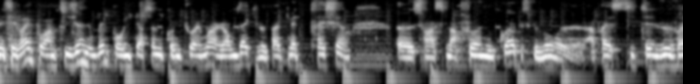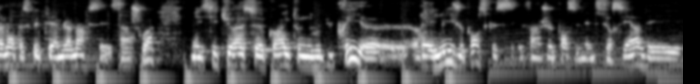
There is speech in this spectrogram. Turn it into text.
Mais c'est vrai pour un petit jeune ou même pour une personne comme toi et moi, un lambda qui veut pas te mettre très cher. Euh, sur un smartphone ou quoi, parce que bon, après, si tu veux vraiment parce que tu aimes la marque, c'est, un choix. Mais si tu restes correct au niveau du prix, Realme, je pense que c'est, enfin, je pense même c'est un des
